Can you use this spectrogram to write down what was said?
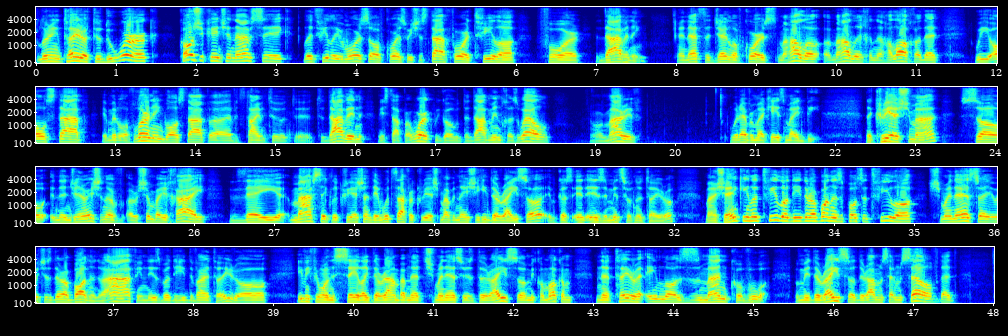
learning Torah to do work, kol shekain shenavsik letfila even more so. Of course, we should stop for tefillah for davening, and that's the general, of course, mahalich and the halacha that we all stop in the middle of learning. We all stop uh, if it's time to, to, to daven. We stop our work. We go to daven mincha as well, or mariv, whatever my case might be. The kriya shema. So in the generation of Rishon Bayichai, they mafsik l'kriyashma, they would suffer kriyashma b'nei shehida raisa, because it is a mitzvah of Nutayro. Ma'ashenkin l'tfilo di derabon, as opposed to tfilo shmeinesrei, which is derabonon. V'af, ah, im nizba di devar Torah. Even if you want to say like the Rambam that shmeinesrei is deraisa, mikomokam, mnet Torah ein lo zman kovua. But Raisa, the Rambam said himself that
